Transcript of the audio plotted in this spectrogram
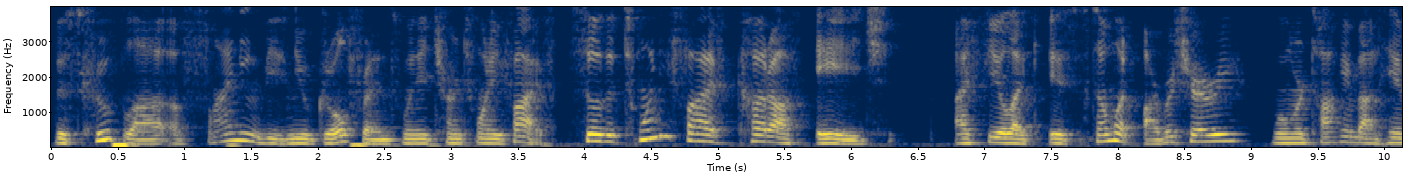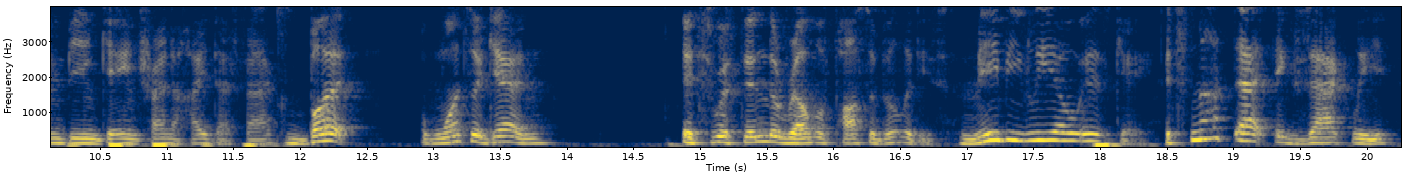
this hoopla of finding these new girlfriends when they turn 25. So the 25 cutoff age, I feel like, is somewhat arbitrary when we're talking about him being gay and trying to hide that fact. But once again, it's within the realm of possibilities. Maybe Leo is gay. It's not that exactly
